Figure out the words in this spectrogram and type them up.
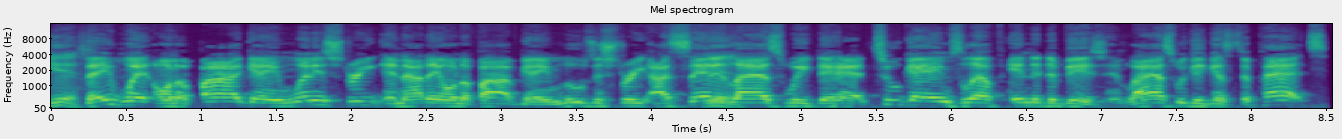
Yes. They went on a five game winning streak and now they're on a five game losing streak. I said Yeah. it last week. They had two games left in the division. Last week against the Pats,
